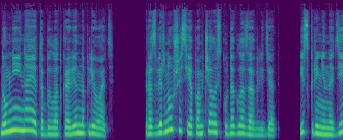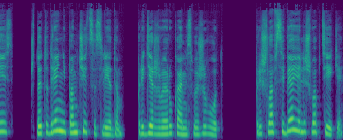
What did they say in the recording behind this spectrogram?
Но мне и на это было откровенно плевать. Развернувшись, я помчалась, куда глаза глядят, искренне надеясь, что эта дрянь не помчится следом, придерживая руками свой живот. Пришла в себя я лишь в аптеке.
